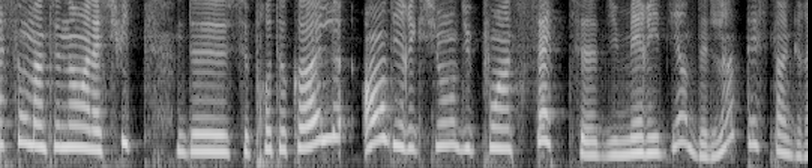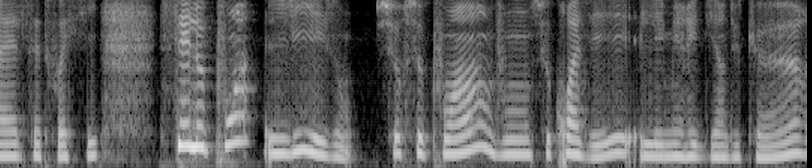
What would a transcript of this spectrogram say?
Passons maintenant à la suite de ce protocole en direction du point 7 du méridien de l'intestin grêle cette fois-ci. C'est le point liaison. Sur ce point vont se croiser les méridiens du cœur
